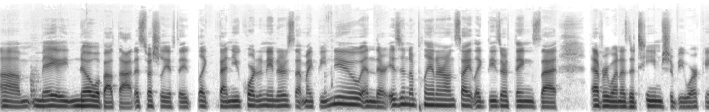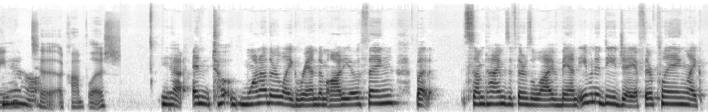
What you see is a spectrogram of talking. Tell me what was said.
um, may know about that, especially if they like venue coordinators that might be new and there isn't a planner on site. Like these are things that everyone as a team should be working yeah. to accomplish. Yeah. And to- one other like random audio thing, but sometimes if there's a live band, even a DJ, if they're playing like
